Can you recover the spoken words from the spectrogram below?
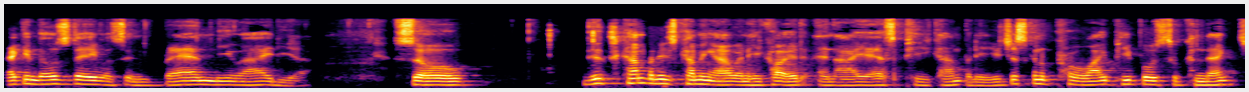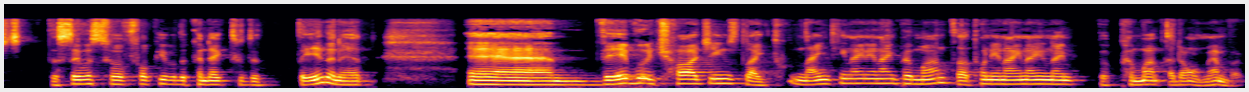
Back in those days, was a brand new idea. So this company is coming out and he called it an ISP company. You're just going to provide people to connect the service for, people to connect to the, the internet. And they were charging like $19.99 per month or $29.99 per month. I don't remember.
